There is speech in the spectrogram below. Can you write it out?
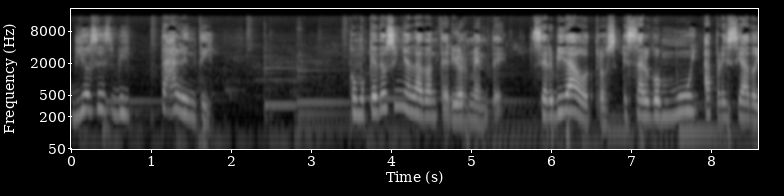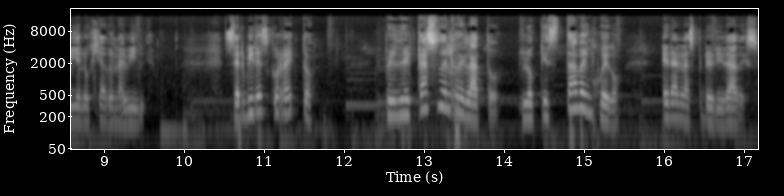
Dios es vital en ti. Como quedó señalado anteriormente, servir a otros es algo muy apreciado y elogiado en la Biblia. Servir es correcto, pero en el caso del relato, lo que estaba en juego eran las prioridades.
